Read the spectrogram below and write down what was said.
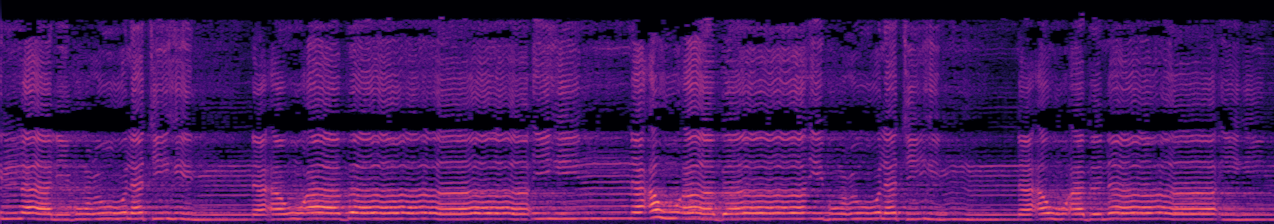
إلا لبعولتهن أو آبائهن أو آباء بعولتهن أو أبنائهن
